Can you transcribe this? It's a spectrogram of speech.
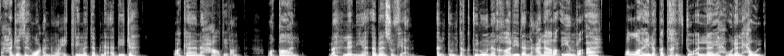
فحجزه عنه عكرمة بن أبي جهل وكان حاضرا وقال مهلا يا أبا سفيان أنتم تقتلون خالدا على رأي رآه والله لقد خفت ألا يحول الحول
